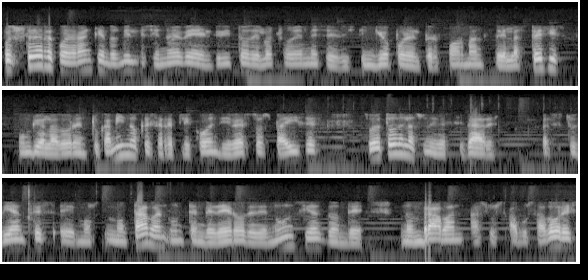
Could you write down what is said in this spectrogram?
Pues ustedes recordarán que en 2019 el grito del 8M se distinguió por el performance de las tesis, un violador en tu camino, que se replicó en diversos países, sobre todo en las universidades los estudiantes eh, montaban un tendedero de denuncias donde nombraban a sus abusadores.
